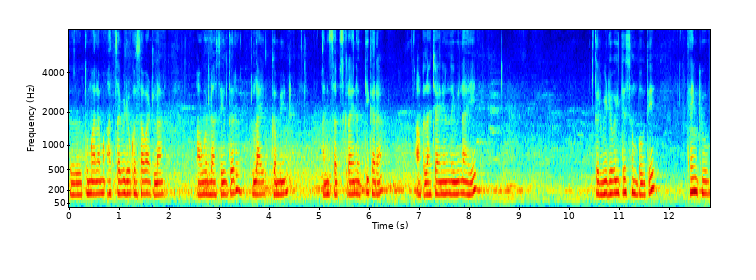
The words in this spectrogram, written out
तर तुम्हाला मग आजचा व्हिडिओ कसा वाटला? आवडला असेल तर लाईक कमेंट आणि सबस्क्राईब नक्की करा. आपला चॅनल नवीन आहे तर व्हिडिओ इथे संपवते. थँक्यू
